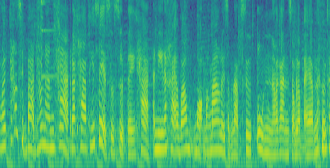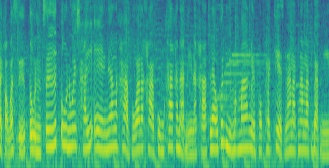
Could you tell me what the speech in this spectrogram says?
1,290 บาทเท่านั้นค่ะ ราคาพิเศษสุดๆเลยค่ะ อันนี้นะคะแอฟว่าเหมาะมากๆเลยสำหรับซื้อตุนนะละกันสำหรับแอฟนะต้องใช้คำว่าซื้อตุน ซื้อตุนไว้ใช้เองเนี่ยแหละค่ะเพราะว่าราคาคุ้มค่าขนาดนี้นะคะ แล้วก็ดีมากๆเลยเพราะแพ็กเกจน่ารักน่ารักแบบนี้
